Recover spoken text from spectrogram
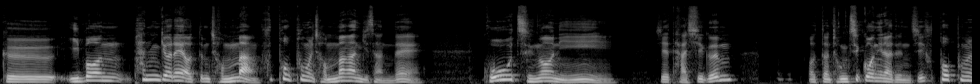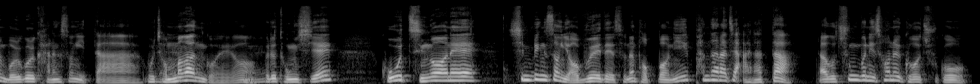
그 이번 판결의 어떤 전망, 후폭풍을 전망한 기사인데 고 증언이 이제 다시금 어떤 정치권이라든지 후폭풍을 몰고 올 가능성이 있다. 그걸 전망한 거예요. 네. 그리고 동시에 고 증언의 신빙성 여부에 대해서는 법원이 판단하지 않았다 라고 충분히 선을 그어주고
